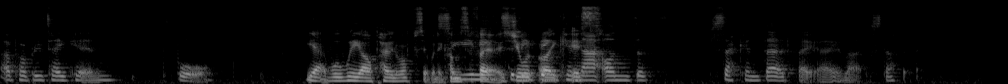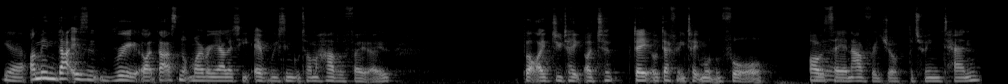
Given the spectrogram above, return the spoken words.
I've probably taken four. Yeah, well, we are polar opposite when it comes to photos. to Do you be like thinking that on the second, third photo, like stuff it. Yeah, I mean that isn't real. Like that's not my reality every single time I have a photo. But I do take. I took date. I'll definitely take more than four. I would Yeah. say an average of between 10,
